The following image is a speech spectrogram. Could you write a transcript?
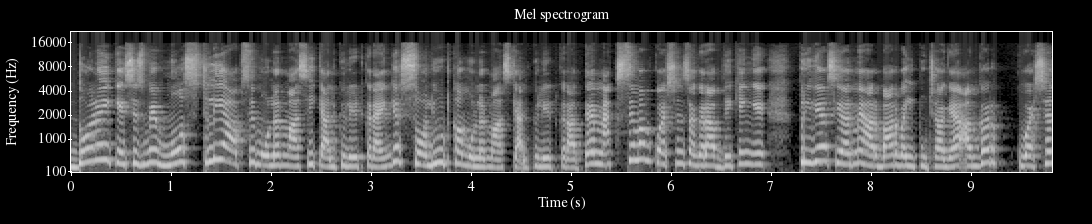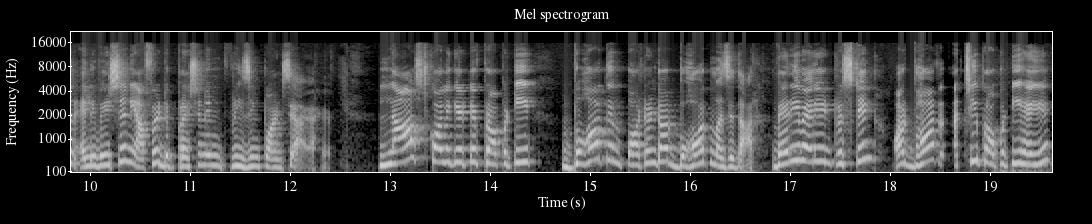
दोनों ही केसेस में मोस्टली आपसे मोलर मास ही कैलकुलेट कराएँगे। सॉल्यूट का मोलर मास कैलकुलेट कराते हैं। मैक्सिमम क्वेश्चन अगर आप देखेंगे प्रीवियस ईयर में हर बार वही पूछा गया, अगर क्वेश्चन एलिवेशन या फिर डिप्रेशन इन फ्रीजिंग पॉइंट से आया है। लास्ट कॉलिगेटिव प्रॉपर्टी बहुत इंपॉर्टेंट और बहुत मज़ेदार। वेरी वेरी इंटरेस्टिंग और बहुत अच्छी प्रॉपर्टी है ये।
